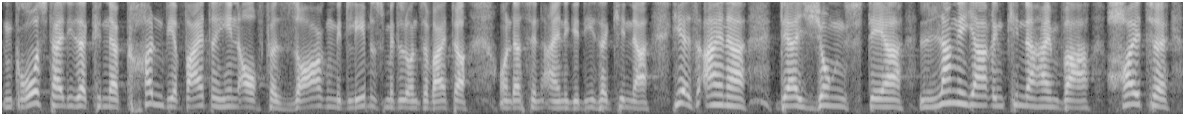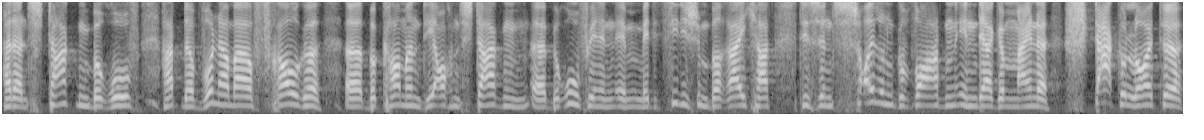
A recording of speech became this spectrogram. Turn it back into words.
ein Großteil dieser Kinder können wir weiterhin auch versorgen mit Lebensmitteln und so weiter. Und das sind einige dieser Kinder. Hier ist einer der Jungs, der lange Jahre im Kinderheim war. Heute hat er einen starken Beruf, hat eine wunderbare Frau äh, bekommen, die auch einen starken äh, Beruf in, im medizinischen Bereich hat. Die sind Säulen geworden in der Gemeinde. Starke Leute.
